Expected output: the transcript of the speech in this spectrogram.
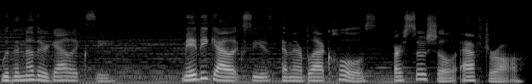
with another galaxy. Maybe galaxies and their black holes are social after all.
